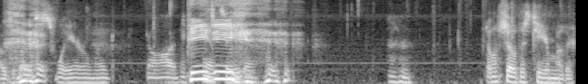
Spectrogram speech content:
I was about to swear. Oh my god. I can't say PG. that. Don't show this to your mother.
